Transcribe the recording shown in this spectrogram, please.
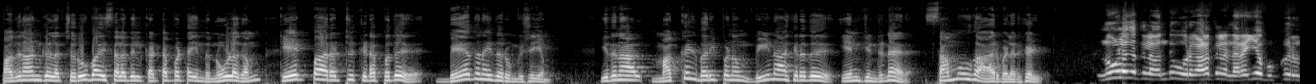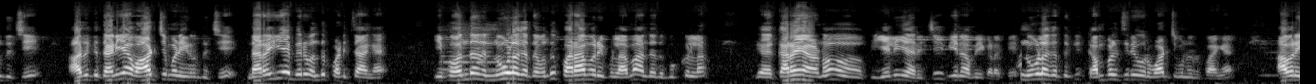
பதினான்கு லட்சம் ரூபாய் செலவில் கட்டப்பட்ட இந்த நூலகம் கேட்பாரற்று கிடப்பது வேதனை தரும் விஷயம். இதனால் மக்கள் வரிப்பணம் வீணாகிறது என்கின்றனர் சமூக ஆர்வலர்கள். நூலகத்தில் வந்து ஒரு காலத்தில் நிறைய புக்கு இருந்துச்சு. அதுக்கு தனியாக வாட்ச்மேன் இருந்துச்சு. நிறைய பேர் வந்து படித்தாங்க இப்போ வந்து அந்த நூலகத்தை வந்து பராமரிப்பு இல்லாமல் அந்தந்த புக்கெல்லாம் க- கரையானம் எலி அரிச்சு வீணாக போய் கிடக்கு. நூலகத்துக்கு கம்பல்சரி ஒரு வாட்ச்மேன் இருப்பாங்க. அவர்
